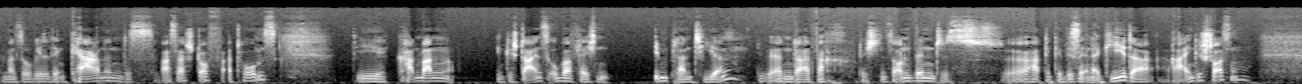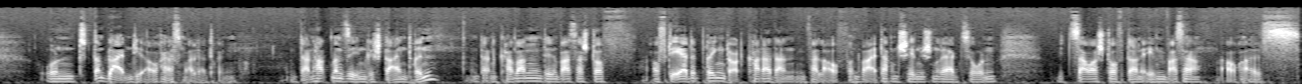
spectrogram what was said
wenn man so will, den Kernen des Wasserstoffatoms. Die kann man in Gesteinsoberflächen implantieren. Die werden da einfach durch den Sonnenwind, es äh, hat eine gewisse Energie da reingeschossen und dann bleiben die auch erstmal da drin. Und dann hat man sie im Gestein drin und dann kann man den Wasserstoff auf die Erde bringen. Dort kann er dann im Verlauf von weiteren chemischen Reaktionen mit Sauerstoff dann eben Wasser auch als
